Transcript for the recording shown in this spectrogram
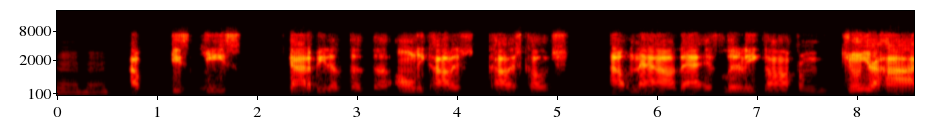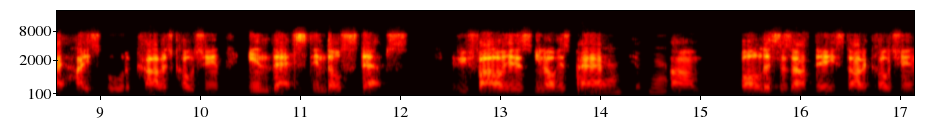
Mm-hmm. I, he's he's got to be the, the the only college college coach out now that is literally gone from junior high, high school to college coaching in that in those steps. If you follow his, you know, his path, yeah, yeah. um, all listeners out there, he started coaching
